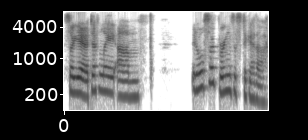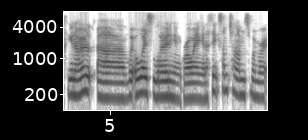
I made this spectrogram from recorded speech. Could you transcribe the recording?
so yeah, definitely. Um, it also brings us together. You know, uh, we're always learning and growing, and I think sometimes when we're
